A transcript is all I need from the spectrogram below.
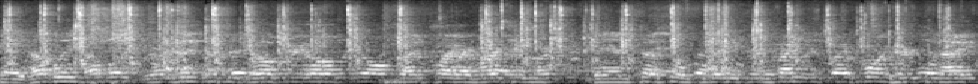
Katie Hubley. Mr. Joe Frio, Flag Flyer Marching Band Festival Committee for inviting us to perform here tonight.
